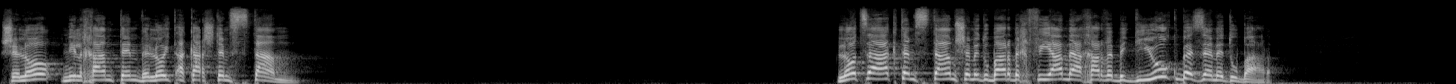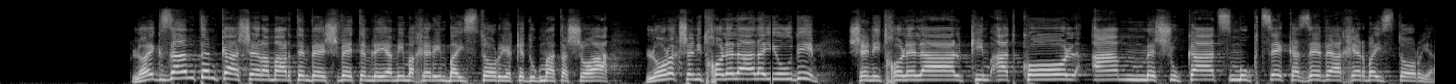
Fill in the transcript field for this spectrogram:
שלא נלחמתם ולא התעקשתם סתם. לא צעקתם סתם שמדובר בכפייה מאחר ובדיוק בזה מדובר. לא הגזמתם כאשר אמרתם והשוויתם לימים אחרים בהיסטוריה כדוגמת השואה לא רק שנתחוללה על היהודים, שנתחוללה על כמעט כל עם משוקץ מוקצה כזה ואחר בהיסטוריה.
